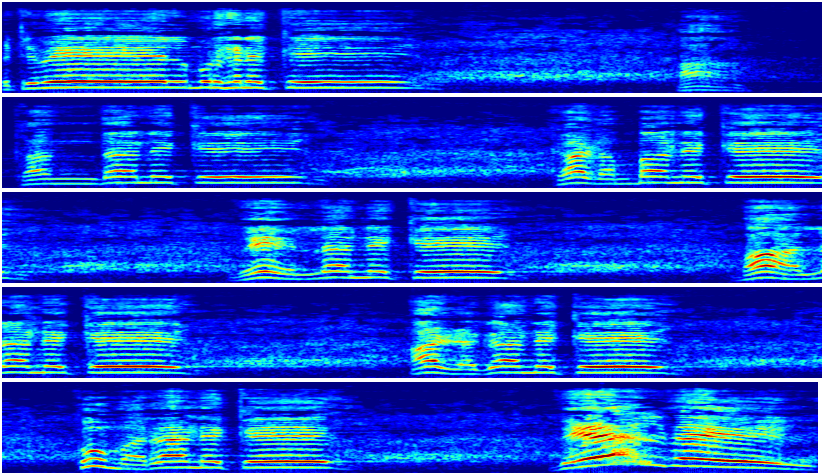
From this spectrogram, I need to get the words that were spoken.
வெற்றிவேல் முருகனுக்கு. கந்தனுக்கு. கடம்பனுக்கு. வேலனுக்கு. பாலனுக்கு. அழகனுக்கு. குமரனுக்கு. வேல்வேல்.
